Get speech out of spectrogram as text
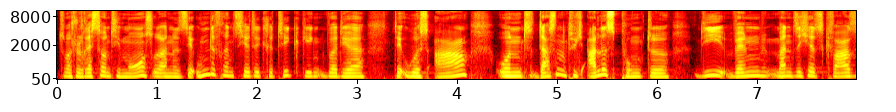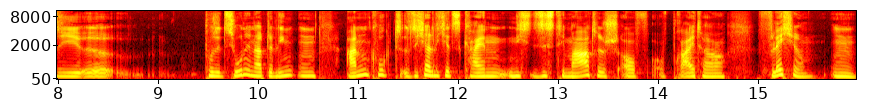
zum Beispiel Ressentiments oder eine sehr undifferenzierte Kritik gegenüber der, der USA. Und das sind natürlich alles Punkte, die, wenn man sich jetzt quasi äh, Position innerhalb der Linken anguckt, sicherlich jetzt kein, nicht systematisch auf, auf breiter Fläche mh, hm,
